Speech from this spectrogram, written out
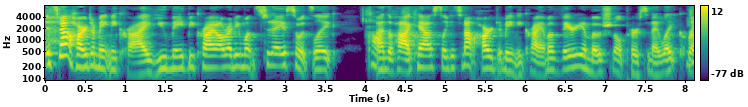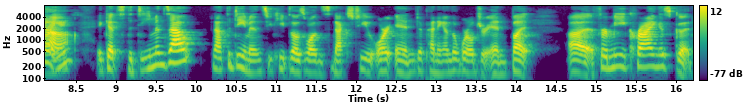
It's not hard to make me cry. You made me cry already once today, so it's like On the podcast, like it's not hard to make me cry. I'm a very emotional person. I like crying. It gets the demons out, not the demons. You keep those ones next to you or in, depending on the world you're in. But uh, for me, crying is good.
